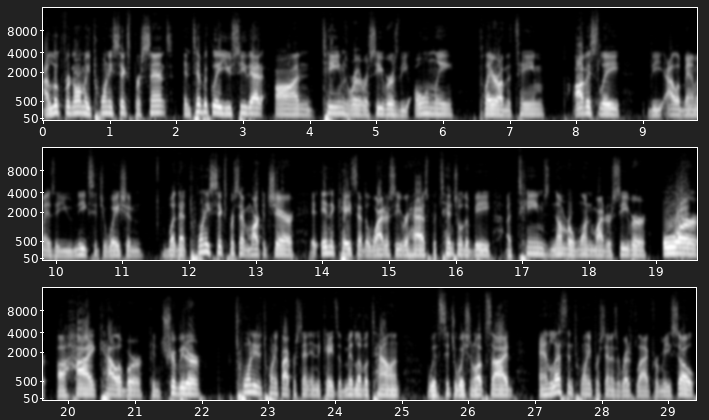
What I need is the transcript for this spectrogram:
I look for normally 26%, and typically you see that on teams where the receiver is the only player on the team. Obviously, the Alabama is a unique situation, but that 26% market share, it indicates that the wide receiver has potential to be a team's number one wide receiver or a high caliber contributor. 20 to 25% indicates a mid level talent with situational upside, and less than 20% is a red flag for me. So,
